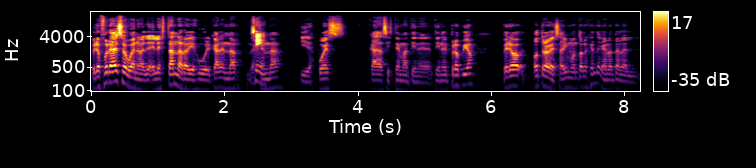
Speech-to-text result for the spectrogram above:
Pero fuera de eso, bueno, el, estándar hoy es Google Calendar de Sí. agenda y después cada sistema tiene, tiene el propio. Pero otra vez, hay un montón de gente que anota en la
